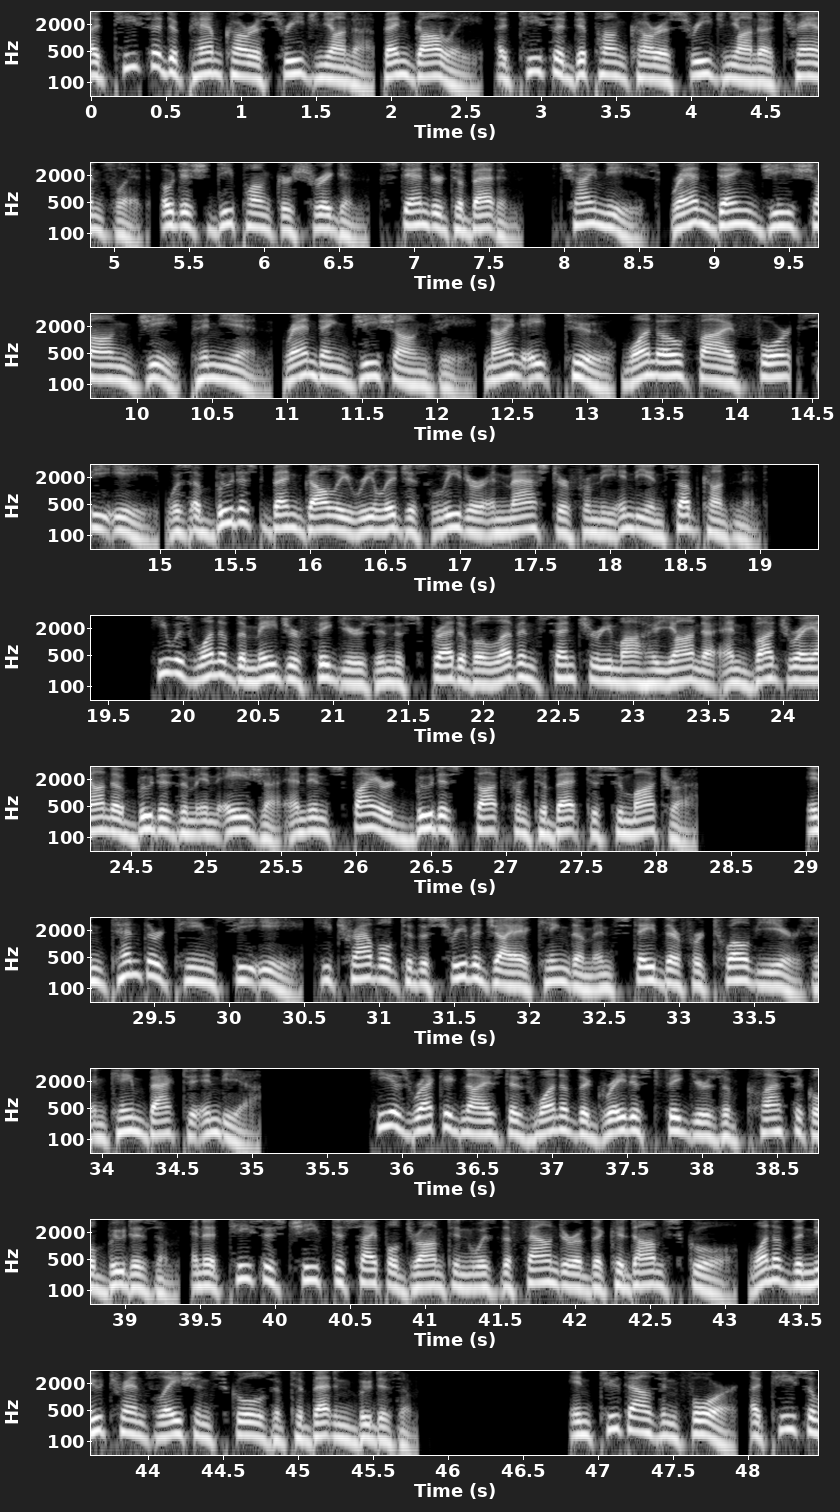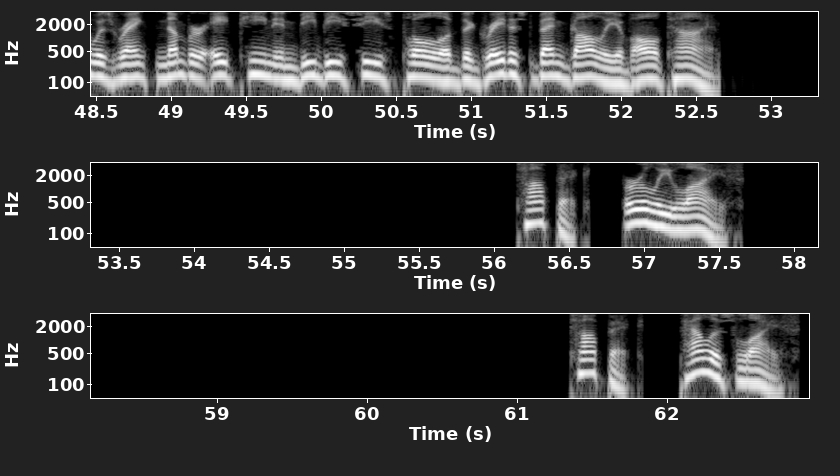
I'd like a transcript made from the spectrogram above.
Atisa Dipamkara Srijnana Bengali, Atisa Dipankara Srijnana translate, Otish Dipankar Shrigan, Standard Tibetan, Chinese, Randeng Ji Shang Ji Pinyin, Randeng Jishangzi 982-1054 CE was a Buddhist Bengali religious leader and master from the Indian subcontinent. He was one of the major figures in the spread of 11th-century Mahayana and Vajrayana Buddhism in Asia and inspired Buddhist thought from Tibet to Sumatra. In 1013 CE, he travelled to the Srivijaya kingdom and stayed there for 12 years and came back to India. He is recognized as one of the greatest figures of classical Buddhism, and Atisa's chief disciple Dromtön was the founder of the Kadam school, one of the new translation schools of Tibetan Buddhism. In 2004, Atisa was ranked number 18 in BBC's poll of the greatest Bengali of all time. Early life Palace life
